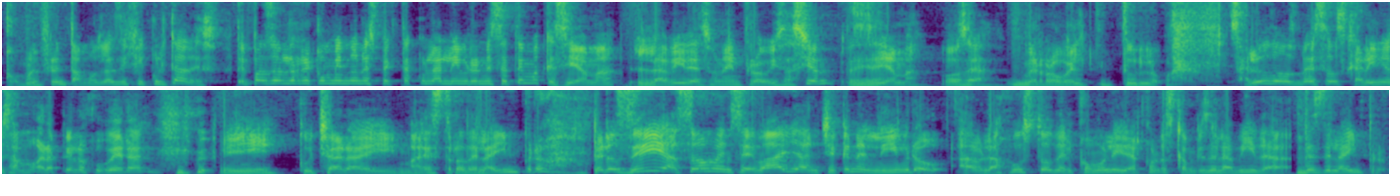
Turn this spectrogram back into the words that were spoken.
cómo enfrentamos las dificultades. De paso les recomiendo un espectacular libro en este tema que se llama La vida es una improvisación. Así se llama. O sea, me robé el título. Saludos, besos, cariños, amor a Pielo Jubera y cuchara y maestro de la impro. Pero sí, asómense, vayan, chequen el libro. Habla justo del cómo lidiar con los cambios de la vida desde la impro.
